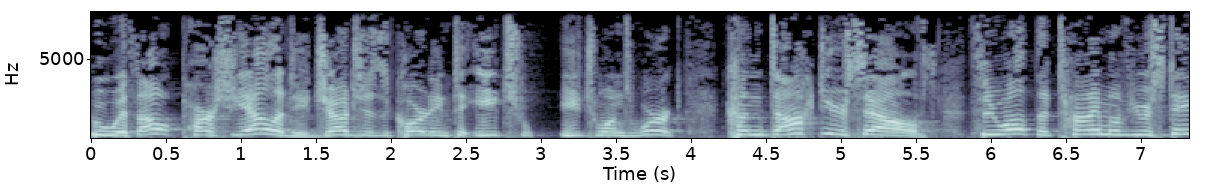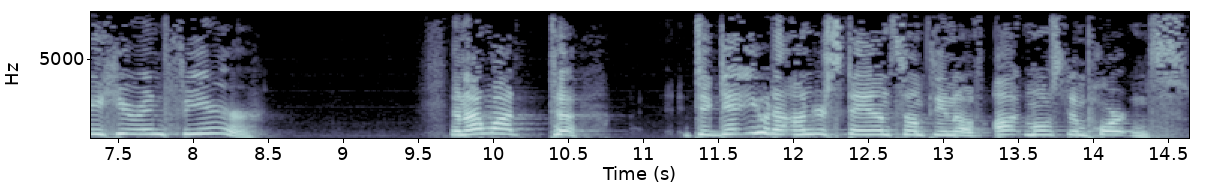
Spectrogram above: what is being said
who without partiality judges according to each, each one's work, conduct yourselves throughout the time of your stay here in fear. And I want to to get you to understand something of utmost importance.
